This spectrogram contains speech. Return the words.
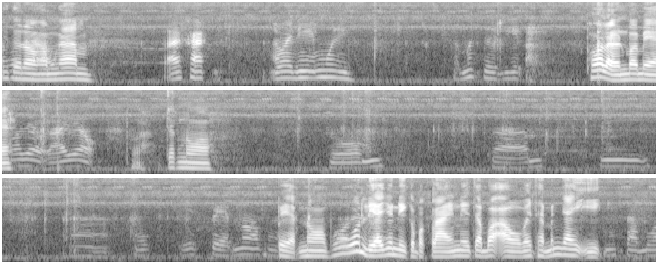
นี่แต่นองงามหลายคักเอาไว้นี่มุ้ยทำมันเกิดเรียกๆพ่ออะไรมันบ่แม่พอแล้วหลายแล้วจักหนอสองสามสี่ห้าหกเจ็ดแปดนอกแปดหนอพูนเหลืออยู่นี่กับบักหลายเนี่ยจะบ่เอาไว้ทำมันใหญ่อีกมีสับบัว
